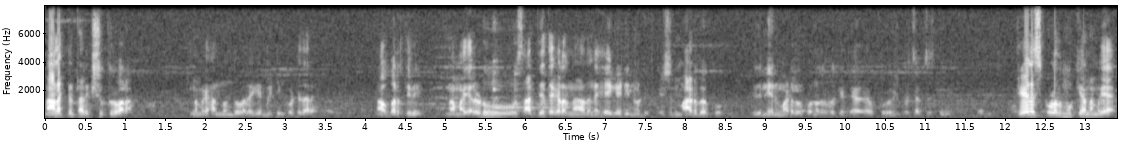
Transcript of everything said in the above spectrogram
ನಾಲ್ಕನೇ ತಾರೀಕು ಶುಕ್ರವಾರ ನಮಗೆ ಹನ್ನೊಂದುವರೆಗೆ ಮೀಟಿಂಗ್ ಕೊಟ್ಟಿದ್ದಾರೆ. ನಾವು ಬರ್ತೀವಿ. ನಮ್ಮ ಎರಡೂ ಸಾಧ್ಯತೆಗಳನ್ನು ಅದನ್ನು ಹೇಗೆ ಡಿನೋಟಿಫಿಕೇಶನ್ ಮಾಡಬೇಕು, ಇದನ್ನೇನು ಮಾಡಬೇಕು ಅನ್ನೋದ್ರ ಬಗ್ಗೆ ತೆ- ಚರ್ಚಿಸ್ತೀವಿ. ಕೇಳಿಸ್ಕೊಳ್ಳೋದು ಮುಖ್ಯ ನಮಗೆ,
